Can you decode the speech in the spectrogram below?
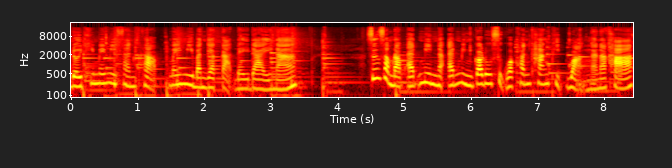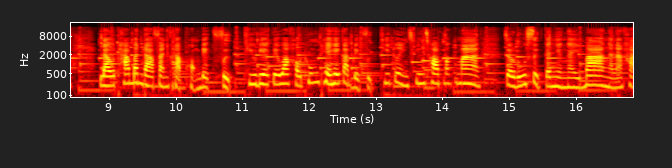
โดยที่ไม่มีแฟนคลับ ไม่มีบรรยากาศใด ๆ นะซึ่งสำหรับแอดมินนะแอดมินก็รู้สึกว่าค่อนข้างผิดหวังนะคะ แล้วถ้าบรรดาแฟนคลับของเด็กฝึก ที่เรียกได้ว่าเขาทุ่มเทให้กับเด็กฝึกที่ตัวเองชื่นชอบมาก ๆ จะรู้สึกกันยังไงบ้างนะคะ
